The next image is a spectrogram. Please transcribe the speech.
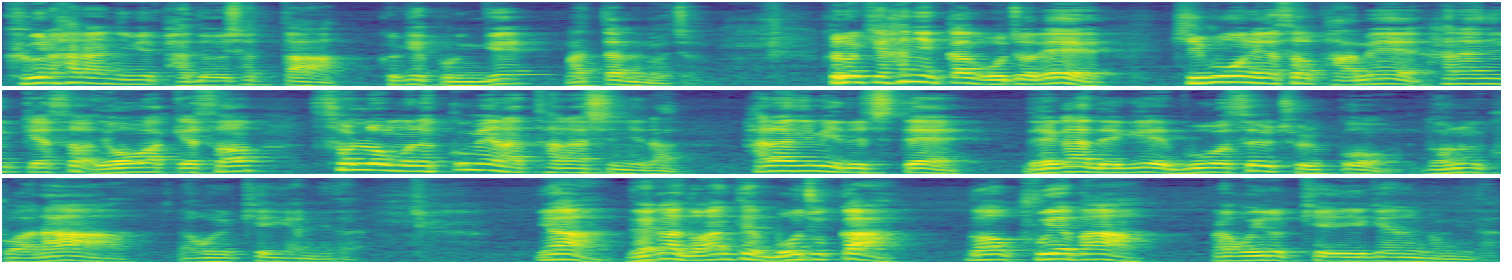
그걸 하나님이 받으셨다. 그렇게 보는 게 맞다는 거죠. 그렇게 하니까 5절에 기브온에서 밤에 하나님께서 여호와께서 솔로몬의 꿈에 나타나시니라. 하나님이 이르시되 내가 내게 무엇을 줄고 너는 구하라. 라고 이렇게 얘기합니다. 야, 내가 너한테 뭐 줄까? 너 구해봐. 라고 이렇게 얘기하는 겁니다.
